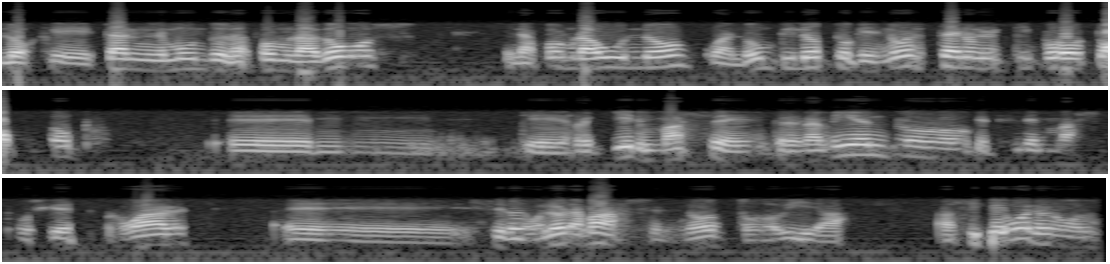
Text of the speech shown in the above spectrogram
los que están en el mundo de la Fórmula 2, en la Fórmula 1, cuando un piloto que no está en un equipo top, top, eh, que requiere más entrenamiento, que tiene más posibilidades de probar, eh, se lo valora más, ¿no? Todavía. Así que bueno,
